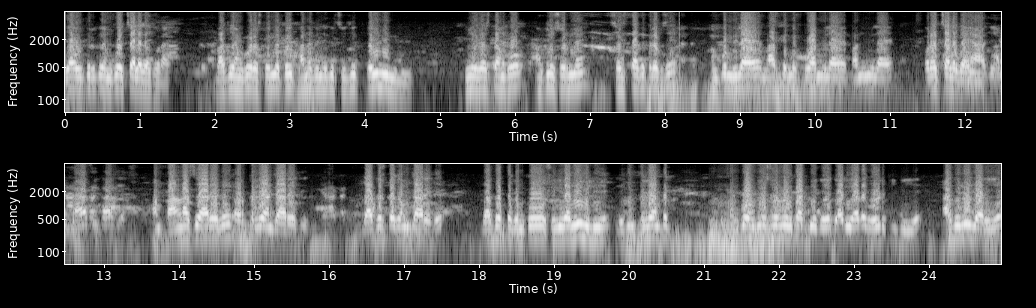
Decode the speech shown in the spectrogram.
या उतर के हमको अच्छा लगा थोड़ा। बाकी हमको रास्ते में कोई खाने पीने की चीज़ें कहीं नहीं मिली। ये व्यवस्था हमको अंकलेश्वर में, संस्था की तरफ़ से हमको मिला है नाश्ते में कुआर मिला है, पानी मिला है और अच्छा लगा यहाँ आके हम फालना से आ रहे थे और कल्याण जा रहे थे। दादर तक हम जा रहे थे। दादर तक हमको सुविधा नहीं मिली है, लेकिन कल्याण तक हमको अंकलेश्वर में उतार दिए गए गाड़ी यहाँ तक होल्ड की गई है, आगे नहीं जा रही है।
